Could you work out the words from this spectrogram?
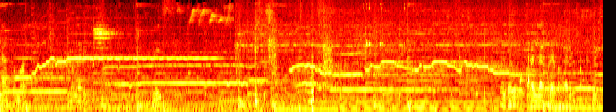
ಎಲ್ಲ ಕಮ್ಮ ಬಂಗಾರಿ ಪ್ಲೀಸ್ ಗಂಧ ಕೊಡೆ ಬಂಗಾರಿ. ಪ್ಲೀಸ್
